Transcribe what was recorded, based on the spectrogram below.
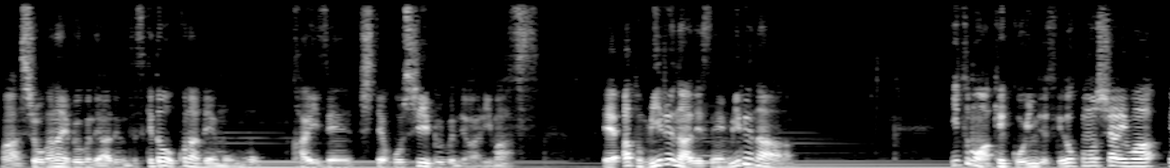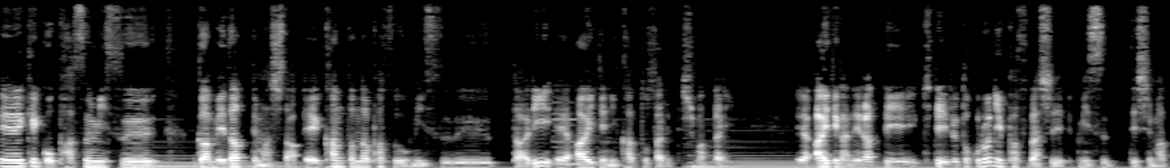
まあ、しょうがない部分ではあるんですけど、コナテももう改善してほしい部分ではあります。えあと、ミルナーですね。ミルナー、いつもは結構いいんですけど、この試合は、えー、結構パスミスが目立ってました。え、簡単なパスをミスったり、え、相手にカットされてしまったり、相手が狙ってきているところにパス出しミスってしまっ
